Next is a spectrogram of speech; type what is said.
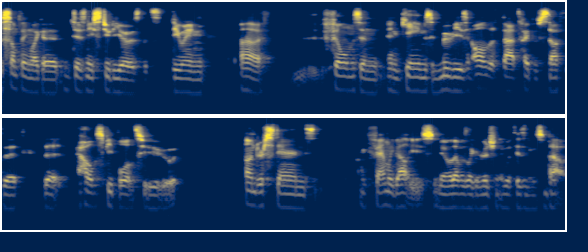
something like a Disney Studios that's doing uh, films and, and games and movies and all of that type of stuff that that helps people to understand family values. You know, that was like originally what Disney was about.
